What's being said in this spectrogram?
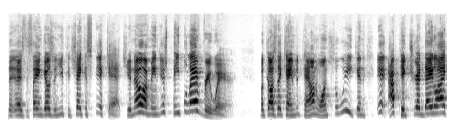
as the saying goes, than you could shake a stick at. You know, I mean, just people everywhere because they came to town once a week. And it, I picture a day like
